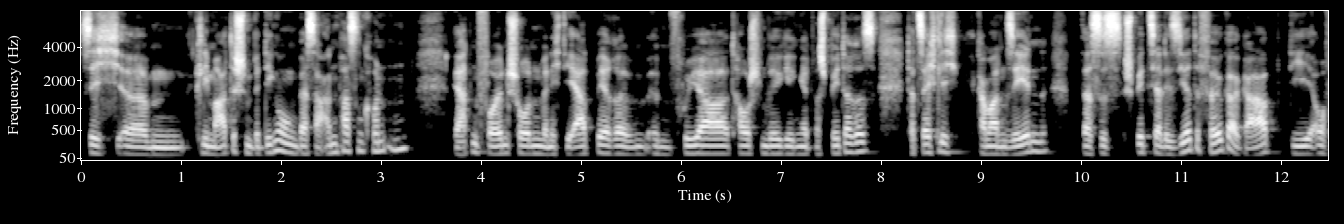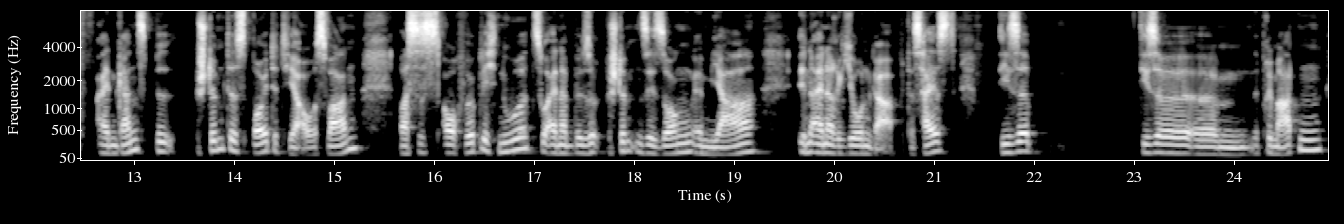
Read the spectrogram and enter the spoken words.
sich ähm, klimatischen Bedingungen besser anpassen konnten. Wir hatten vorhin schon, wenn ich die Erdbeere im, im Frühjahr tauschen will gegen etwas Späteres, tatsächlich kann man sehen, dass es spezialisierte Völker gab, die auf ein ganz bestimmtes Beutetier auswahren, was es auch wirklich nur zu einer be bestimmten Saison im Jahr in einer Region gab. Das heißt, diese diese ähm, Primaten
